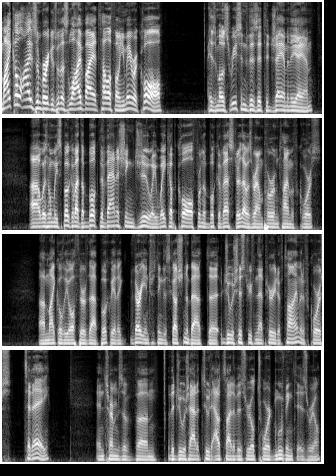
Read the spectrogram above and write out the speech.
Michael Eisenberg is with us live via telephone. You may recall his most recent visit to JM and the AM uh, was when we spoke about the book, The Vanishing Jew, a wake up call from the book of Esther. That was around Purim time, of course. Uh, Michael, the author of that book, we had a very interesting discussion about uh, Jewish history from that period of time, and of course, today, in terms of um, the Jewish attitude outside of Israel toward moving to Israel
